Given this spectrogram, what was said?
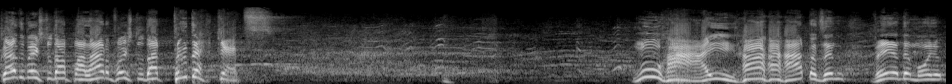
Quando veio estudar a palavra, foi estudar Thundercats. Munha, aí, ha, ha, ha, tá dizendo, venha demônio.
